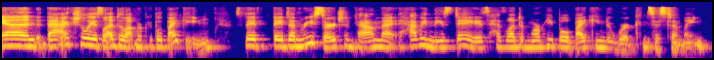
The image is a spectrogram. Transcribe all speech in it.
And that actually has led to a lot more people biking. So they've, they've done research and found that having these days has led to more people biking to work consistently.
